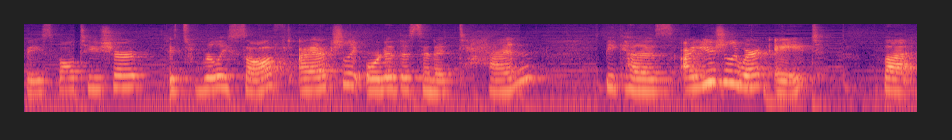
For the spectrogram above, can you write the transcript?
baseball t-shirt. It's really soft. I actually ordered this in a 10 because I usually wear an 8, but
